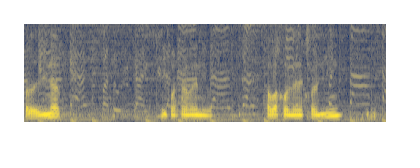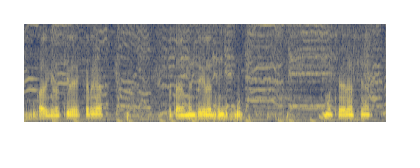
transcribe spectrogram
para adivinar y pasar de nivel. Abajo le dejo el link para que lo quiera descargar, totalmente gratis. Muchas gracias.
